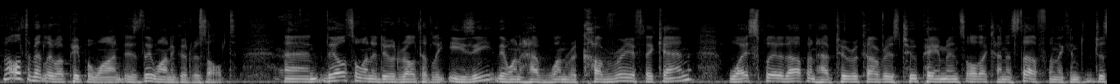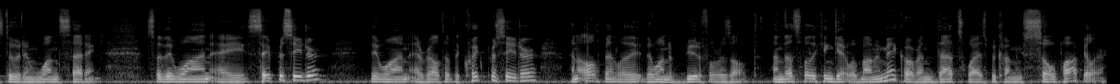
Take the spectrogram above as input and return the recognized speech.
And ultimately, what people want is they want a good result. And they also want to do it relatively easy. They want to have one recovery if they can. Why split it up and have two recoveries, two payments, all that kind of stuff when they can just do it in one setting? So they want a safe procedure, they want a relatively quick procedure, and ultimately, they want a beautiful result. And that's what they can get with Mommy Makeover, and that's why it's becoming so popular.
